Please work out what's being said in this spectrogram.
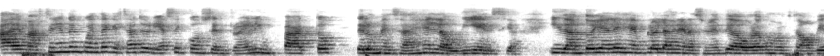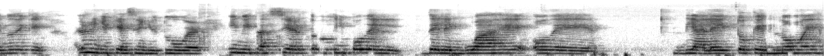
Además, teniendo en cuenta que esta teoría se concentró en el impacto de los mensajes en la audiencia y dando ya el ejemplo de las generaciones de ahora, como lo estamos viendo, de que los niños quieren ser youtuber, imitan cierto tipo de, de lenguaje o de dialecto que no es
